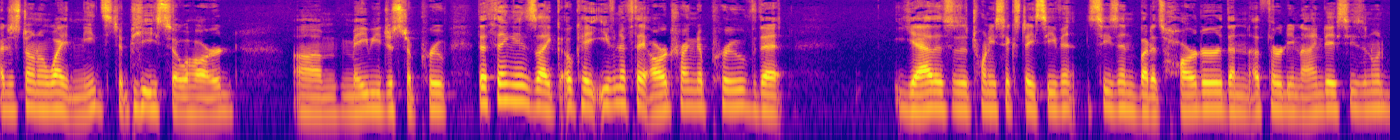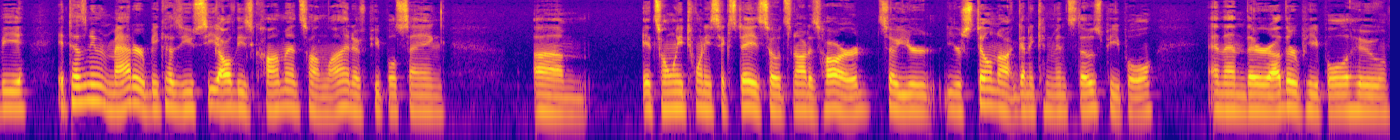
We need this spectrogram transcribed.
I just don't know why it needs to be so hard. Um maybe just to prove the thing is like okay, even if they are trying to prove that yeah, this is a 26 day season, but it's harder than a 39 day season would be. It doesn't even matter because you see all these comments online of people saying, um, it's only 26 days, so it's not as hard. So you're you're still not going to convince those people. And then there are other people who,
